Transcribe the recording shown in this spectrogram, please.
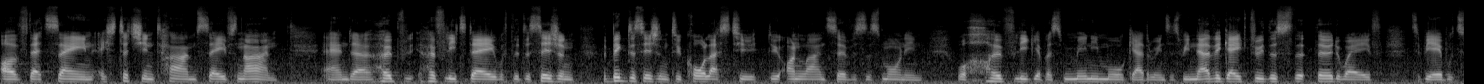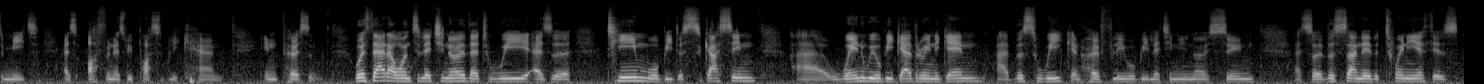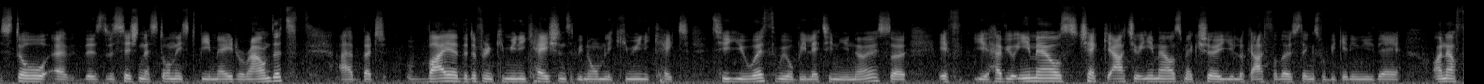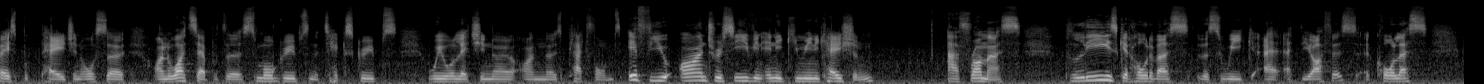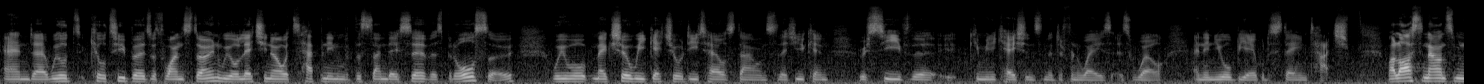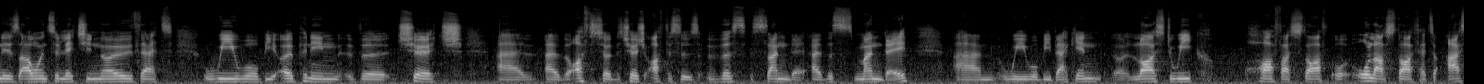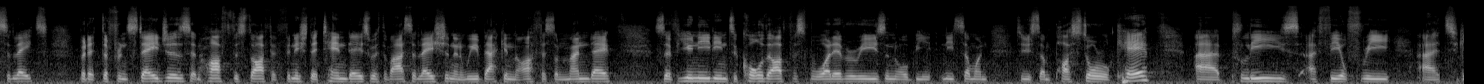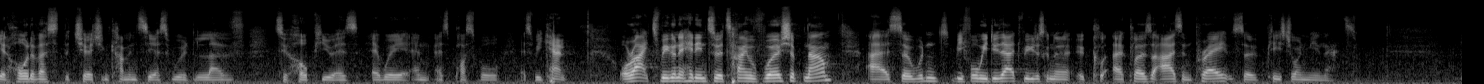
of that saying, a stitch in time saves nine. And uh, hopefully, hopefully, today, with the decision, the big decision to call us to do online service this morning, will hopefully give us many more gatherings as we navigate through this th- third wave to be able to meet as often as we possibly can in person. With that, I want to let you know that we as a team will be discussing uh, when we'll be gathering again uh, this week, and hopefully we'll be letting you know soon. Uh, so this Sunday, the 20th, is still uh, there's a decision that still needs to be made around it, uh, but via the different communications that we normally communicate to you with, we will be letting you know. So if you have your emails, check out your emails. Make sure you look out for those things. We'll be getting you there on our Facebook page and also on WhatsApp with the small groups and the text groups. We will let you know on those platforms. If you aren't receiving any communication uh, from us, please get hold of us this week at, at the office. Uh, call us, and uh, we'll t- kill two birds with one stone. We will let you know what's happening with the Sunday service, but also we will make sure we get your details down so that you can receive the communications in the different ways as well, and then you'll be able to stay in touch. My last announcement is I want to let you know that we will be opening the church uh, uh, the office, so the church offices this Sunday, uh, this Monday. Um, we will be back in. Uh, last week, half our staff, all our staff had to isolate, but at different stages, and half the staff have finished their 10 days worth of isolation, and we're back in the office on Monday. So if you're needing to call the office for whatever reason or be, need someone to do some pastoral care, uh, please uh, feel free uh, to get hold of us at the church and come and see us. We would love to help you as aware and as possible as we can. All right, we're going to head into a time of worship now. Uh, so, wouldn't before we do that, we're just going to cl- uh, close our eyes and pray. So, please join me in that.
